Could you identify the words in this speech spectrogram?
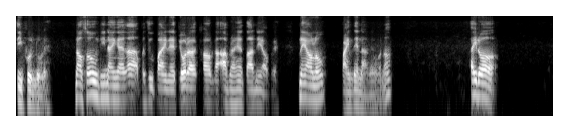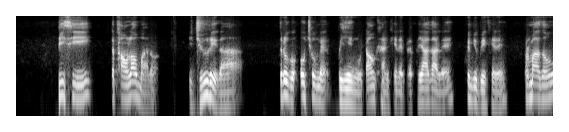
သိဖို့လိုတယ် နောက်ဆုံးဒီနိုင်ငံကဘယ်သူပိုင်လဲပြောတာထောက်တာအာဗြဟံရဲ့သားနှစ်ယောက်ပဲနှစ်ယောက်လုံးပိုင်တဲ့တာပဲပေါ့နော်အဲ့တော့ BC တစ်ထောင်လောက်မှာတော့ဒီဂျူးတွေကသူတို့ကိုအုပ်ချုပ်မဲ့ဘုရင်ကိုတောင်းခံခဲ့တဲ့အတွက်ဘုရားကလည်းခွင့်ပြုပေးခဲ့တယ်ပထမဆုံး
